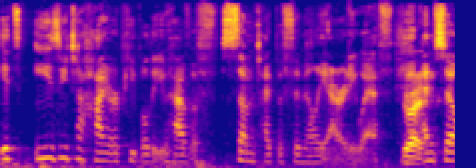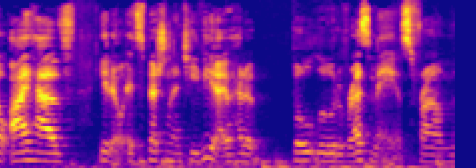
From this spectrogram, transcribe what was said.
it's easy to hire people that you have a, some type of familiarity with. Right. And so I have, you know, especially on TV, I had a boatload of resumes from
